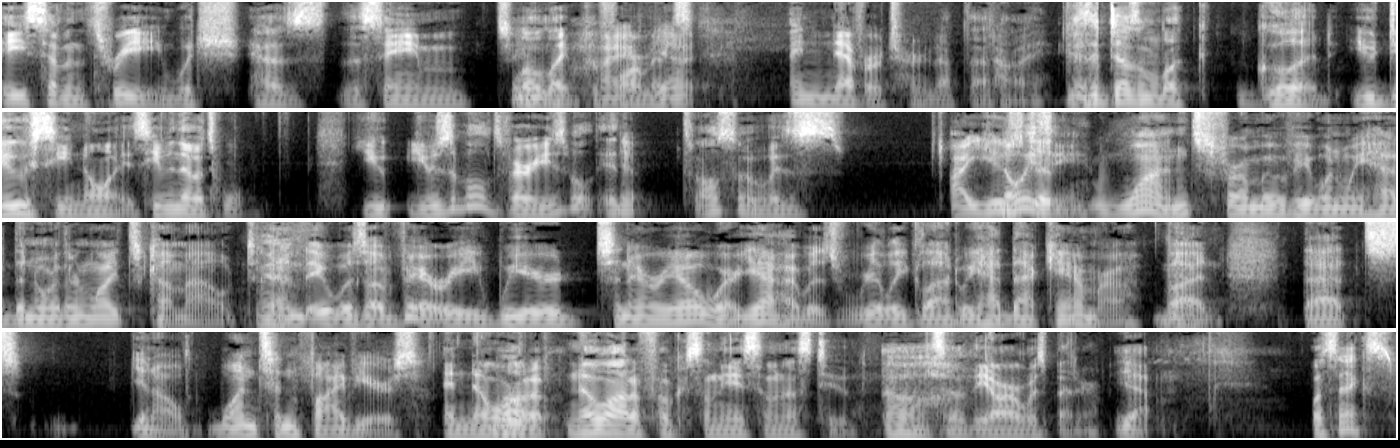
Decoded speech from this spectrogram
A7 III, which has the same, Same low light high- performance, yeah. I never turn it up that high because it doesn't look good. You do see noise, even though it's u- usable. It's very usable. It also is I used Noisy. it once for a movie when we had the Northern Lights come out, and it was a very weird scenario where, yeah, I was really glad we had that camera, but that's you know once in five years. and no auto no autofocus on the A7S two. Oh. So the R was better. Yeah. What's next?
